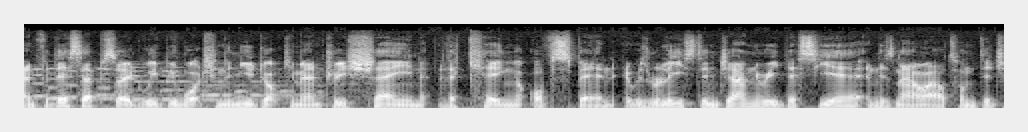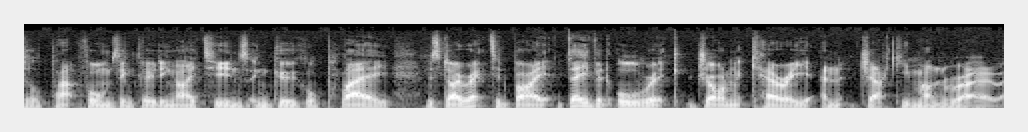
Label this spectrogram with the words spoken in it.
and for this episode, we've been watching the new documentary Shane, the King of Spin. It was released in January this year and is now out on digital platforms including iTunes and Google Play. It was directed by David Ulrich, John Kerry, and Jackie Munro,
